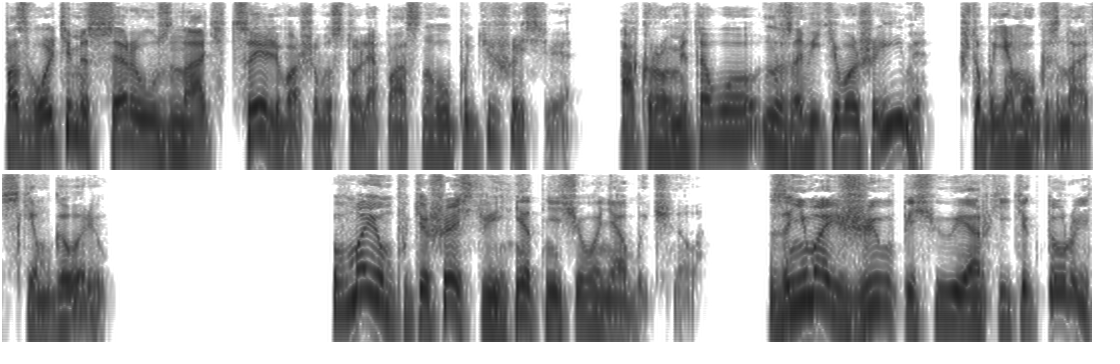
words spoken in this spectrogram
Позвольте, мессеры, узнать цель вашего столь опасного путешествия, а кроме того, назовите ваше имя, чтобы я мог знать, с кем говорю. В моем путешествии нет ничего необычного. Занимаясь живописью и архитектурой,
